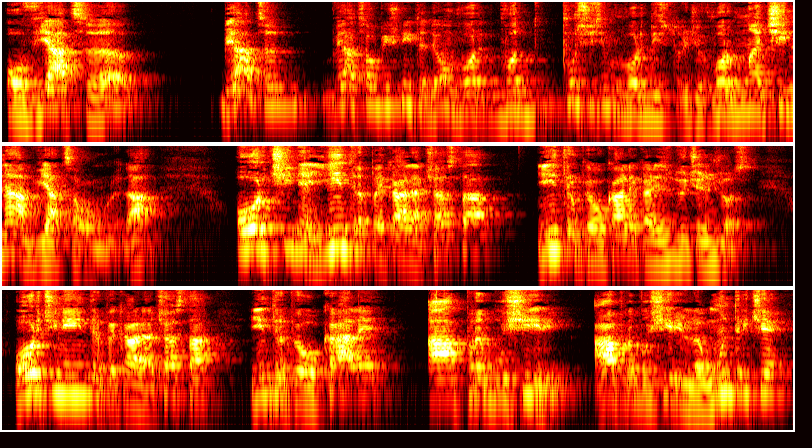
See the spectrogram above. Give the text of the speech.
o viață, viață, viața obișnuită de om, vor, vor, pur și simplu vor distruge, vor măcina viața omului. Da? Oricine intră pe calea aceasta, intră pe o cale care îți duce în jos. Oricine intră pe calea aceasta, intră pe o cale a prăbușirii, a prăbușirii lăuntrice,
